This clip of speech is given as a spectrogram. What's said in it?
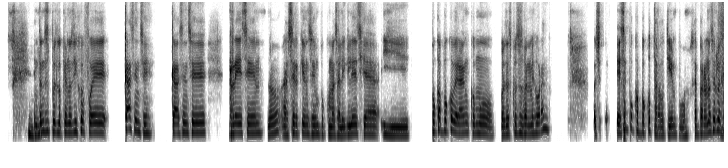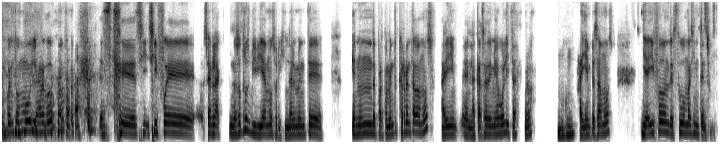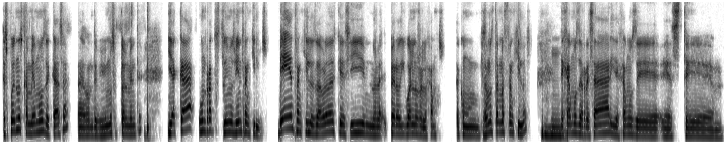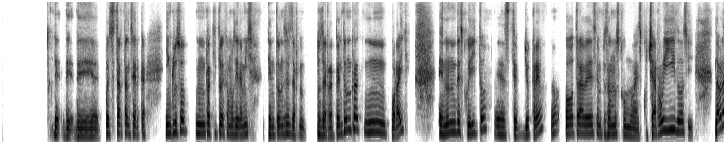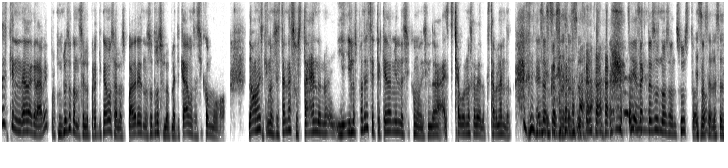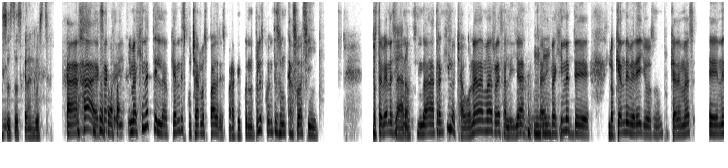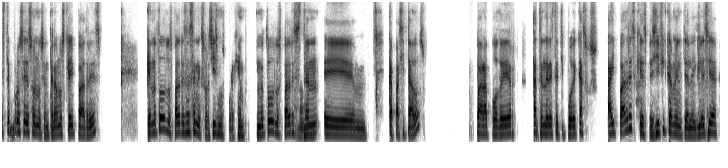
Entonces, pues lo que nos dijo fue, cásense, cásense, recen, ¿no? Acérquense un poco más a la iglesia y poco a poco verán cómo pues las cosas van mejorando. Pues ese poco a poco tardó tiempo. O sea, para no hacerles el cuento muy largo, este sí, sí fue. O sea, en la, nosotros vivíamos originalmente en un departamento que rentábamos ahí en la casa de mi abuelita, ¿no? Ahí empezamos y ahí fue donde estuvo más intenso. Después nos cambiamos de casa a donde vivimos actualmente y acá un rato estuvimos bien tranquilos, bien tranquilos. La verdad es que sí, pero igual nos relajamos como empezamos a estar más tranquilos, dejamos de rezar y dejamos de, este, de, de, pues estar tan cerca. Incluso un ratito dejamos de ir a misa. Entonces, de, pues de repente, un, por ahí, en un descuidito, este, yo creo, ¿no? Otra vez empezamos como a escuchar ruidos y la verdad es que nada grave, porque incluso cuando se lo platicamos a los padres, nosotros se lo platicábamos así como, no, es que nos están asustando, ¿no? Y, los padres se te quedan viendo así como diciendo, ah, este chavo no sabe de lo que está hablando. Esas cosas. No son sí, exacto, esos no son sustos. Esos solo son sustos que dan gusto. Ajá, exacto. Imagínate lo que han de escuchar los padres para que cuando tú les cuentes un caso así, pues te vean así como ah, tranquilo, chavo, nada más rézale ya. O sea, imagínate lo que han de ver ellos, ¿no? Porque además en este proceso nos enteramos que hay padres que no todos los padres hacen exorcismos, por ejemplo, no todos los padres están em, capacitados para poder atender este tipo de casos. Hay padres que específicamente a la iglesia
